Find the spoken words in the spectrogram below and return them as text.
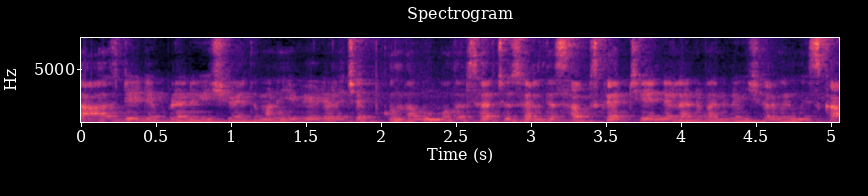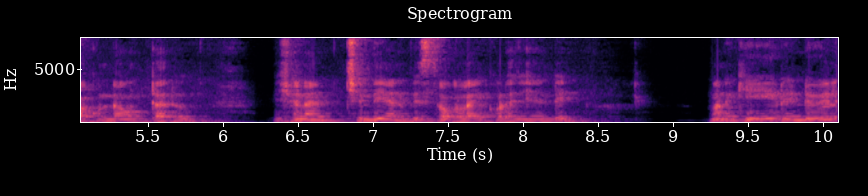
లాస్ట్ డేట్ ఎప్పుడైన విషయం అయితే మనం ఈ వీడియోలో చెప్పుకుందాము. మొదటిసారి చూసారైతే సబ్స్క్రైబ్ చేయండి. ఇలాంటి పన్నెండు విషయాలు మీరు మిస్ కాకుండా ఉంటారు. విషయం నచ్చింది అనిపిస్తే ఒక లైక్ కూడా చేయండి. మనకి రెండు వేల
